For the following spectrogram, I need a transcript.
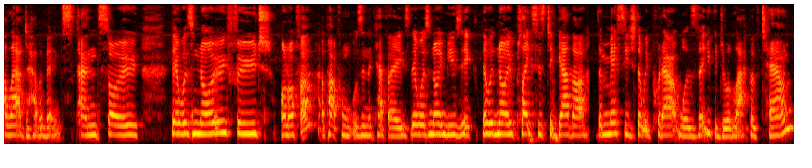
allowed to have events. And so there was no food on offer apart from what was in the cafes. There was no music. There were no places to gather. The message that we put out was that you could do a lap of town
